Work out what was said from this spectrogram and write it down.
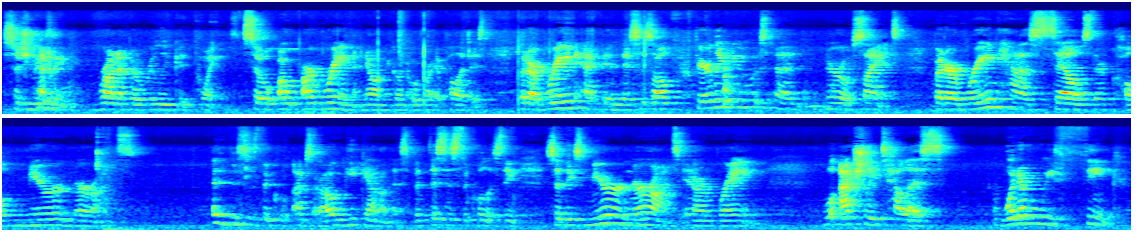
So she kind of brought up a really good point. So our, our brain, I know I'm going over, I apologize, but our brain, and this is all fairly new uh, neuroscience, but our brain has cells, they're called mirror neurons. And this is the cool, I'm sorry, I'll geek out on this, but this is the coolest thing. So these mirror neurons in our brain will actually tell us whatever we think,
